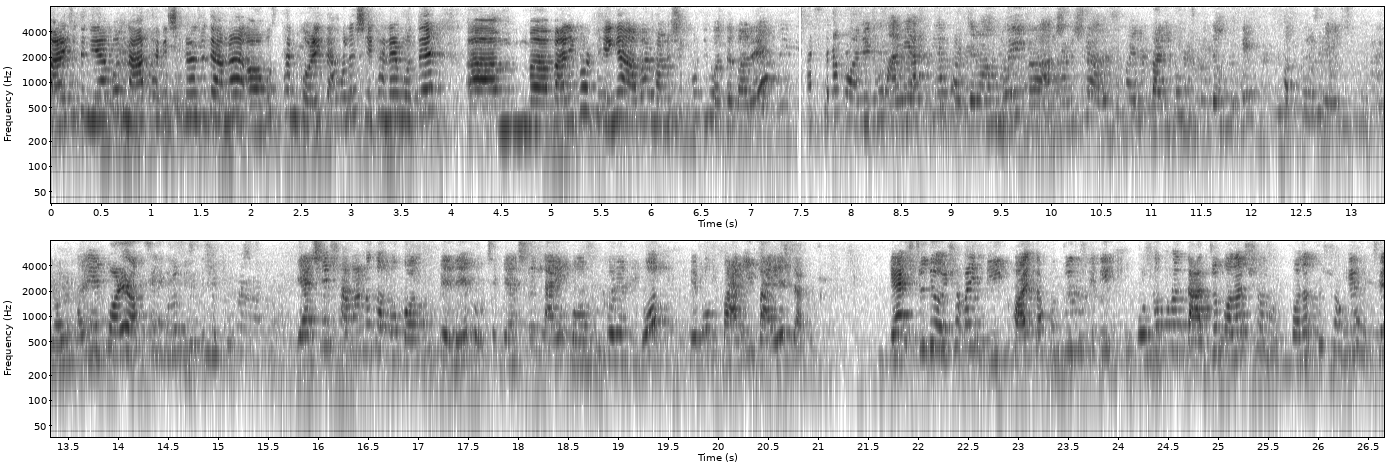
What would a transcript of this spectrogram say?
বাড়ি যদি নিরাপদ না থাকে, সেখানে যদি আমরা অবস্থান করি, তাহলে সেখানের মধ্যে বাড়িঘর ভেঙে আবার মানুষের ক্ষতি হতে পারে। গ্যাসের সামান্যতম গন্ধ পেলে হচ্ছে গ্যাসের লাইন বন্ধ করে দিব এবং বাড়ির বাইরে যাব। গ্যাস যদি ওই সময় লিক হয়, তখন যদি সেটি অন্য কোনো দাহ্য পদার্থ, পদার্থের সঙ্গে হচ্ছে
